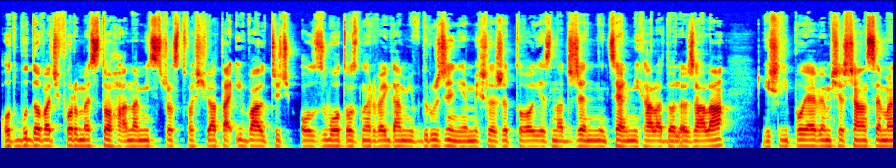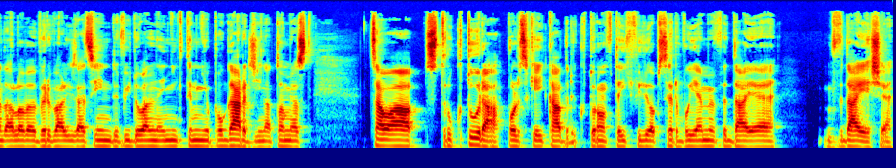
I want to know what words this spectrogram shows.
Odbudować formę Stocha na Mistrzostwa Świata i walczyć o złoto z Norwegami w drużynie. Myślę, że to jest nadrzędny cel Michala Doleżala. Jeśli pojawią się szanse medalowe w rywalizacji indywidualnej, nikt tym nie pogardzi. Natomiast cała struktura polskiej kadry, którą w tej chwili obserwujemy, wydaje, wydaje się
